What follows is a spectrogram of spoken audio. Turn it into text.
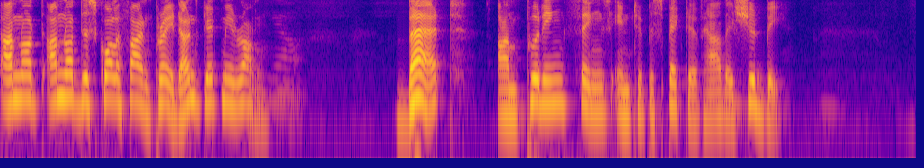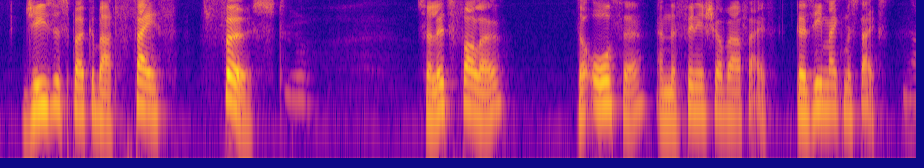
I'm not, I'm not disqualifying prayer. Don't get me wrong. But I'm putting things into perspective how they should be. Jesus spoke about faith first. So let's follow the author and the finisher of our faith. Does he make mistakes? No.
